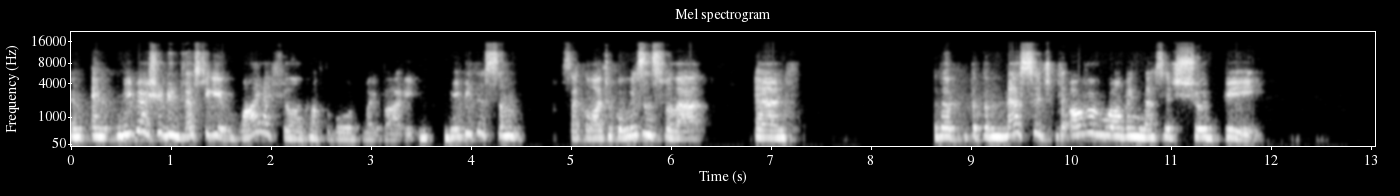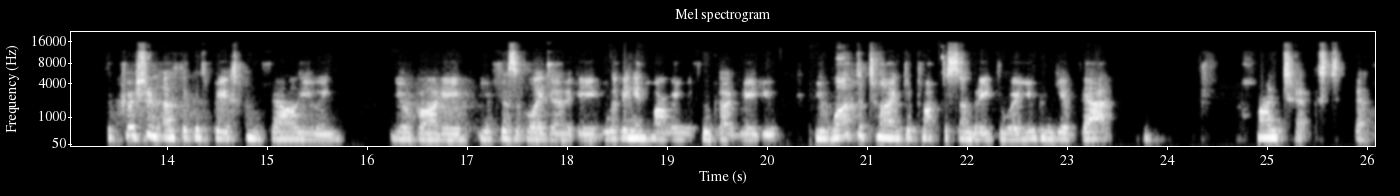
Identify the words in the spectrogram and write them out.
and, and maybe I should investigate why I feel uncomfortable with my body. Maybe there's some psychological reasons for that. And the, but the message, the overwhelming message should be the Christian ethic is based on valuing your body, your physical identity, living in harmony with who God made you. You want the time to talk to somebody to where you can give that context that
